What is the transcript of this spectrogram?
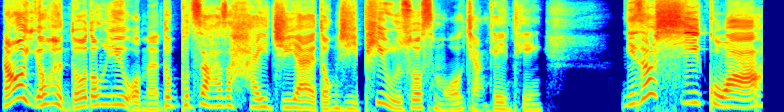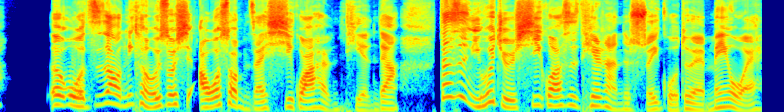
然后有很多东西我们都不知道它是 high GI 的东西，譬如说什么，我讲给你听，你知道西瓜？呃，我知道你可能会说啊，我说我们在西瓜很甜这样，但是你会觉得西瓜是天然的水果，对不对？没有诶、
